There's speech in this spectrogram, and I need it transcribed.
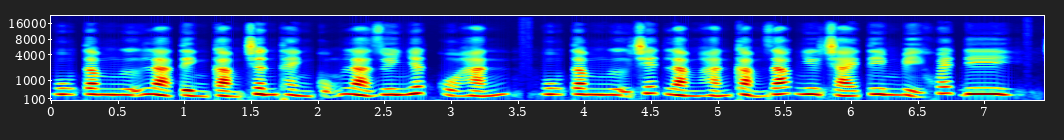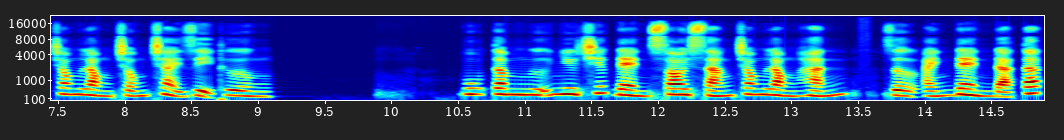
Vu tâm ngữ là tình cảm chân thành cũng là duy nhất của hắn. Vu tâm ngữ chết làm hắn cảm giác như trái tim bị khoét đi, trong lòng trống trải dị thường. Vu tâm ngữ như chiếc đèn soi sáng trong lòng hắn, giờ ánh đèn đã tắt,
